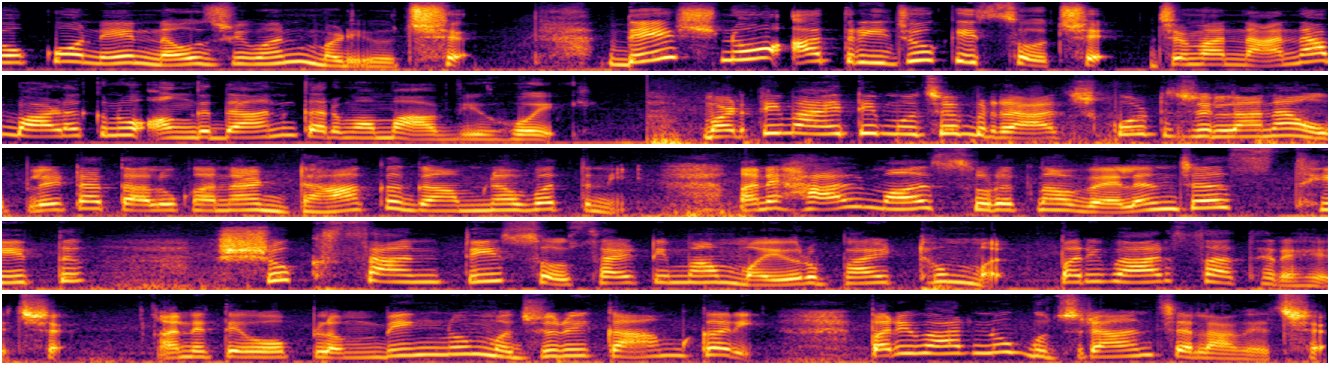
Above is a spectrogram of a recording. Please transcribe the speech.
લોકોને નવજીવન મળ્યું છે. દેશનો આ ત્રીજો કિસ્સો છે, જેમાં નાના બાળકનું અંગદાન કરવામાં આવ્યું હોય. મળતી માહિતી મુજબ, રાજકોટ જિલ્લાના ઉપલેટા તાલુકાના ઢાંક ગામના વતની અને હાલમાં સુરતના વેલેન્જર સ્થિત સુખ શાંતિ સોસાયટીમાં મયુરભાઈ ઠુમ્મર પરિવાર સાથે રહે છે અને તેઓ પ્લમ્બિંગનું મજૂરી કામ કરી પરિવારનું ગુજરાન ચલાવે છે.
